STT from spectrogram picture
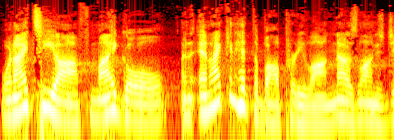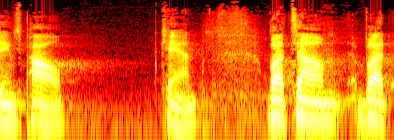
when I tee off, my goal, and, and I can hit the ball pretty long, not as long as James Powell can, but, um, but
